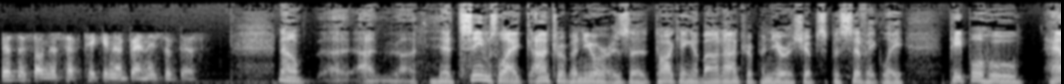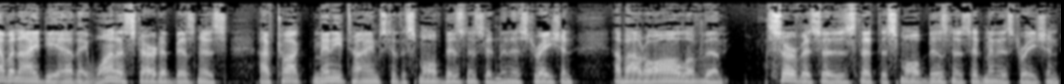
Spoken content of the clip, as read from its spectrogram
business owners have taken advantage of this. Now, uh, uh, it seems like entrepreneurs, uh, talking about entrepreneurship specifically, people who have an idea, they want to start a business. I've talked many times to the Small Business Administration about all of the services that the Small Business Administration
